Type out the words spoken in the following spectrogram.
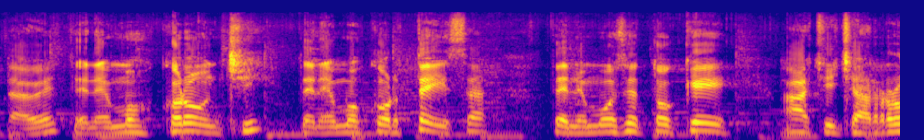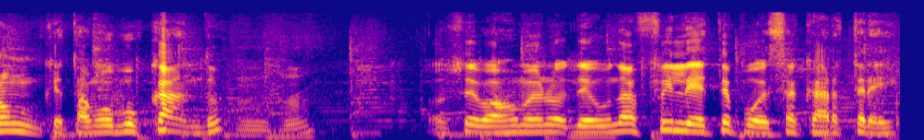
¿Sabes? Tenemos crunchy, tenemos corteza, tenemos ese toque a chicharrón que estamos buscando. Entonces, más o menos de una filete puedes sacar tres.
